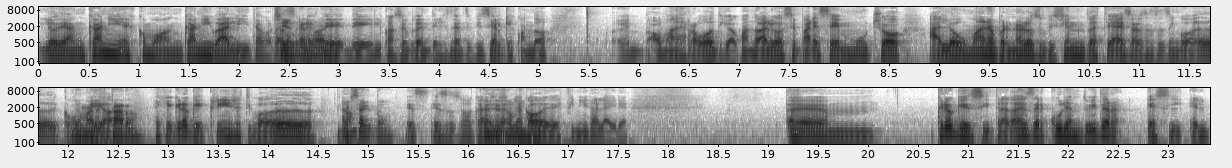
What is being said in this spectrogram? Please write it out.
lo de Uncanny es como Uncanny Valley, ¿te acordás? Sí, Uncanny Valley. de- del concepto de inteligencia artificial que es cuando, eh, o más de robótica, cuando algo se parece mucho a lo humano pero no lo suficiente, entonces te da esa sensación como, como De medio- malestar. Es que creo que cringe es tipo, ¿no? Exacto. Es, es eso, acá Es lo- lo acabo de definir al aire. Em, creo que si tratás de ser cool en Twitter, es el, el,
